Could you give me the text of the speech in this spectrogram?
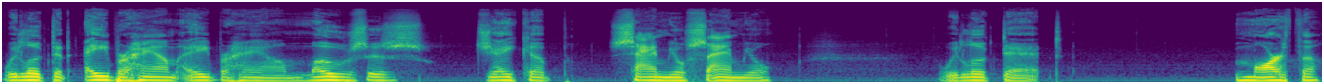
We looked at Abraham, Abraham, Moses, Jacob, Samuel, Samuel. We looked at Martha.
